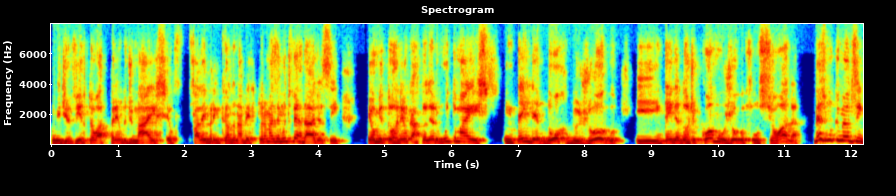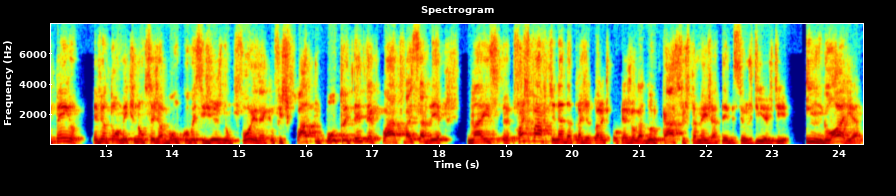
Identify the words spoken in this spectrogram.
me divirto, eu aprendo demais. Eu falei brincando na abertura, mas é muito verdade assim. Eu me tornei um cartoleiro muito mais entendedor do jogo e entendedor de como o jogo funciona, mesmo que o meu desempenho eventualmente não seja bom, como esses dias não foi, né? Que eu fiz 4,84, vai saber. Mas eh, faz parte né, da trajetória de qualquer jogador. O Cássio também já teve seus dias de inglória,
